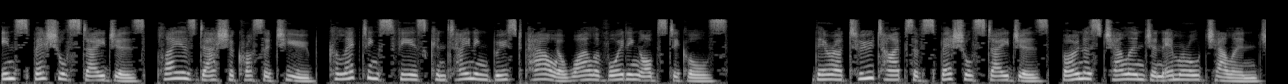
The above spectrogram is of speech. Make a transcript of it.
In special stages, players dash across a tube, collecting spheres containing boost power while avoiding obstacles. There are two types of special stages, Bonus Challenge and Emerald Challenge.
